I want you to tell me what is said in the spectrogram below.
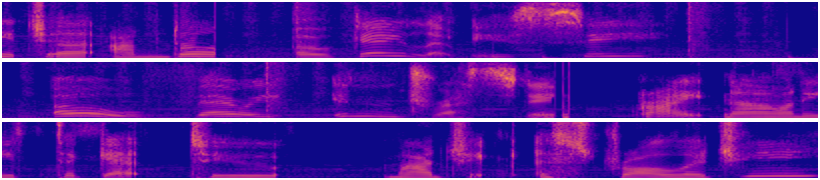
Teacher, I'm done. Okay, let me see. Oh, very interesting. Right now, I need to get to magic astrology.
